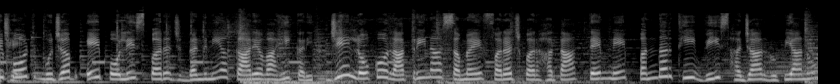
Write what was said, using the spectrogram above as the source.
રિપોર્ટ મુજબ એ પોલીસ પર જ દંડનીય કાર્યવાહી કરી. જે લોકો રાત્રિના સમયે ફરજ પર હતા તેમને પંદરથી વીસ હજાર રૂપિયાનો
